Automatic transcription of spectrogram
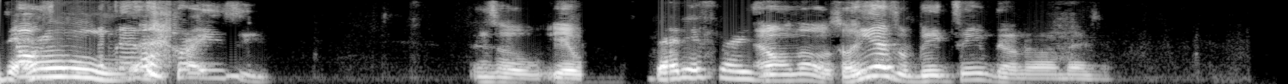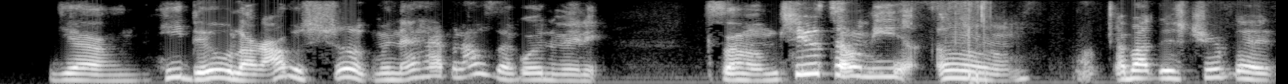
Dang, that's crazy. And so yeah, that is crazy. I don't know. So he has a big team down there, I imagine. Yeah, he do. Like I was shook when that happened. I was like, wait a minute. So um, she was telling me um about this trip that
